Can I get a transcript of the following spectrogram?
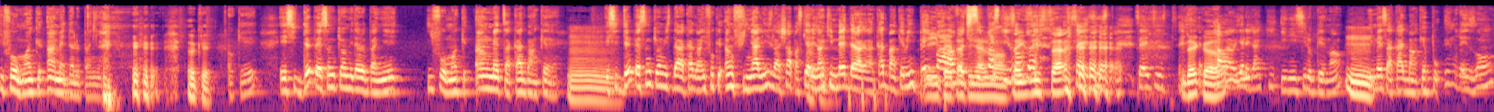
il faut au moins que un mette dans le panier. Ok. OK Et si deux personnes qui ont mis dans le panier, il faut au moins qu'un mette sa carte bancaire. Mm. Et si deux personnes qui ont mis dans la carte bancaire, il faut qu'un finalise l'achat. Parce qu'il y a des gens qui mettent dans la, la carte bancaire, mais ils ne Et payent ils pas. payent en pas fait, tu sais pas finalement. ce qu'ils Ça ont existe, ça ça existe. Ça existe. D'accord. Ah il y a des gens qui initient le paiement, Hmm. ils mettent sa carte bancaire pour une raison,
